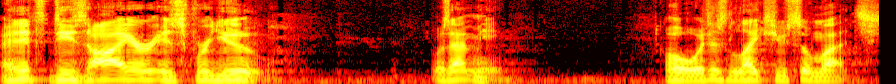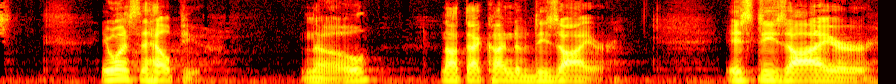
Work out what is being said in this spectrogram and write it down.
and its desire is for you. What does that mean? Oh, it just likes you so much. It wants to help you. No, not that kind of desire. Its desire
